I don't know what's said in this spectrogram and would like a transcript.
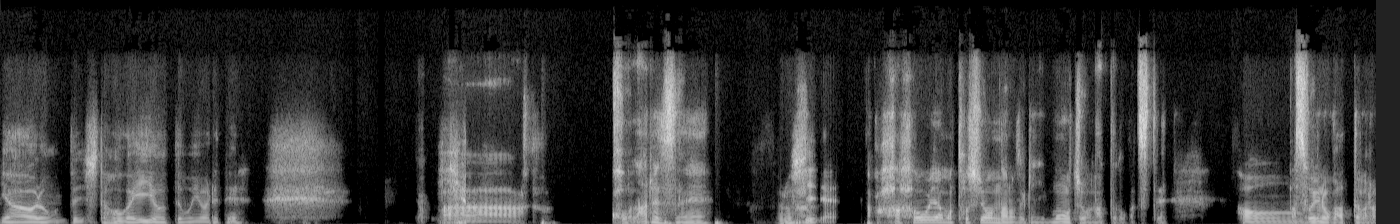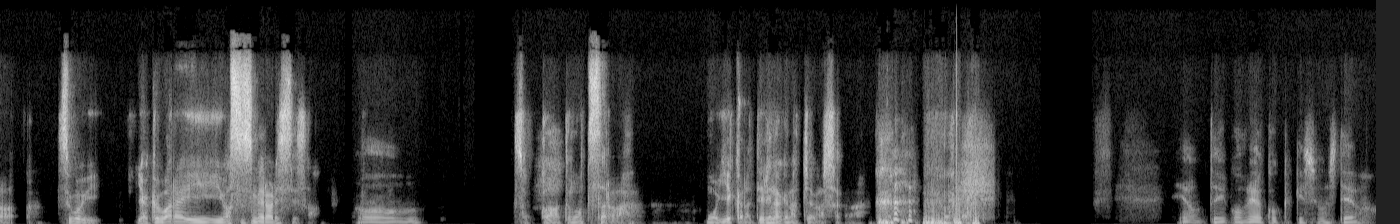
いやー、俺本当にした方がいいよっても言われて。ああ、こうなるんですね。恐ろしいね。なんか母親も年女の時に盲腸になったとかっつって、はーまあ、そういうのがあったから、すごい厄払いは勧められててさ、うん。そっかと思ってたら、もう家から出れなくなっちゃいましたから。いや、本当にご迷惑おかけしましたよ。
